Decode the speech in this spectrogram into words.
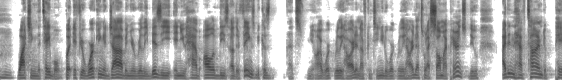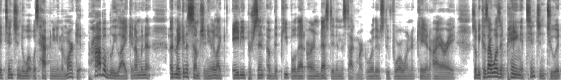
mm-hmm. watching the table. But if you're working a job and you're really busy and you have all of these other things because that's you know i work really hard and i've continued to work really hard that's what i saw my parents do I didn't have time to pay attention to what was happening in the market. Probably like, and I'm going to uh, make an assumption here, like 80% of the people that are invested in the stock market, whether it's through 401k and IRA. So because I wasn't paying attention to it,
